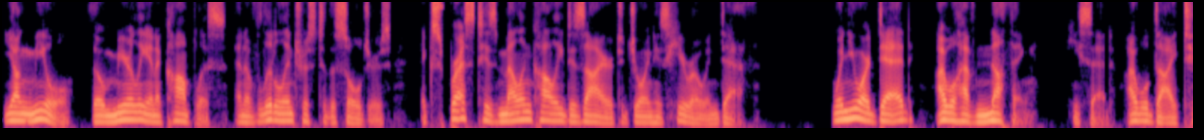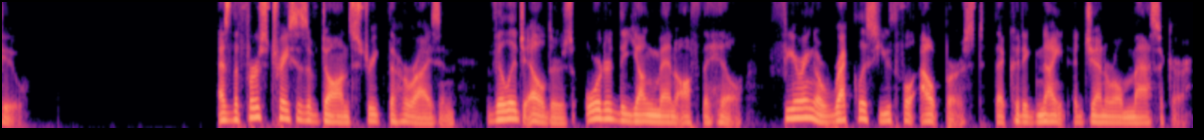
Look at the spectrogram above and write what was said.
Young Mule, though merely an accomplice and of little interest to the soldiers, expressed his melancholy desire to join his hero in death. When you are dead, I will have nothing, he said. I will die too. As the first traces of dawn streaked the horizon, village elders ordered the young men off the hill, fearing a reckless youthful outburst that could ignite a general massacre.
